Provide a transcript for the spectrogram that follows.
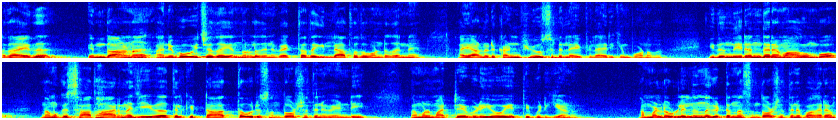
അതായത് എന്താണ് അനുഭവിച്ചത് എന്നുള്ളതിന് വ്യക്തത ഇല്ലാത്തത് കൊണ്ട് തന്നെ അയാളൊരു കൺഫ്യൂസ്ഡ് ലൈഫിലായിരിക്കും പോണത്. ഇത് നിരന്തരമാകുമ്പോൾ നമുക്ക് സാധാരണ ജീവിതത്തിൽ കിട്ടാത്ത ഒരു സന്തോഷത്തിന് വേണ്ടി നമ്മൾ മറ്റെവിടെയോ എത്തിപ്പിടിക്കുകയാണ്. നമ്മളുടെ ഉള്ളിൽ നിന്ന് കിട്ടുന്ന സന്തോഷത്തിന് പകരം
